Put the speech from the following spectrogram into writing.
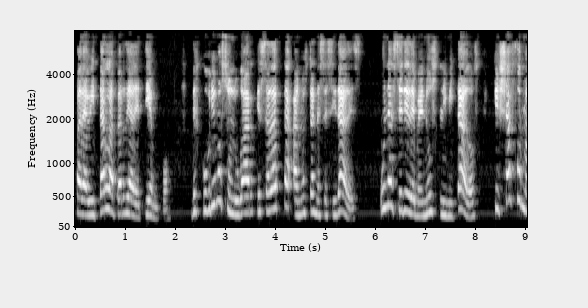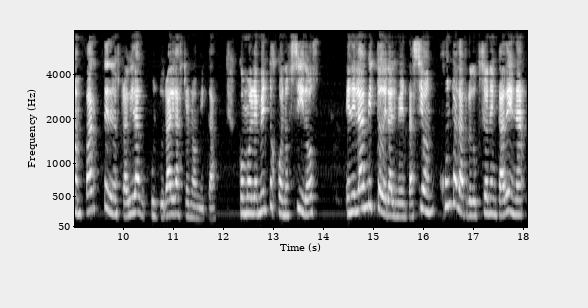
para evitar la pérdida de tiempo. Descubrimos un lugar que se adapta a nuestras necesidades una serie de menús limitados que ya forman parte de nuestra vida cultural gastronómica, como elementos conocidos en el ámbito de la alimentación, junto a la producción en cadena,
